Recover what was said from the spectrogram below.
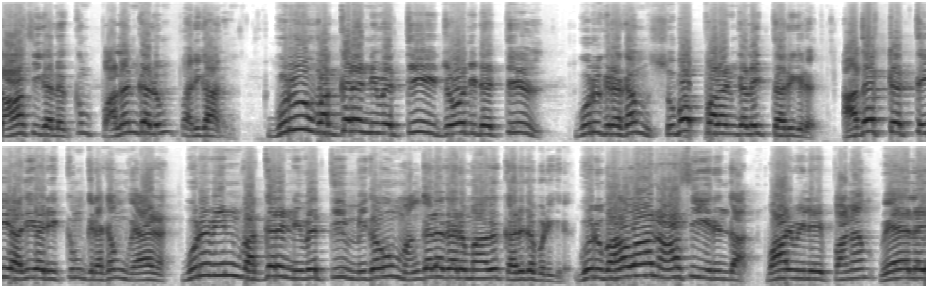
ராசிகளுக்கும் பலன்களும் பரிகாரம். குரு வக்ர நிவர்த்தி ஜோதிடத்தில் குரு கிரகம் சுப பலன்களை தருகிறது. அதர்ஷ்டத்தை அதிகரிக்கும் கிரகம் வேலன் குருவின் வக்கர நிவர்த்தி மிகவும் மங்களகரமாக கருதப்படுகிறது. குரு பகவான் ஆசி இருந்தால் வாழ்விலே பணம் வேலை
